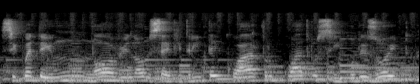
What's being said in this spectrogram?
51 997 34 45 18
